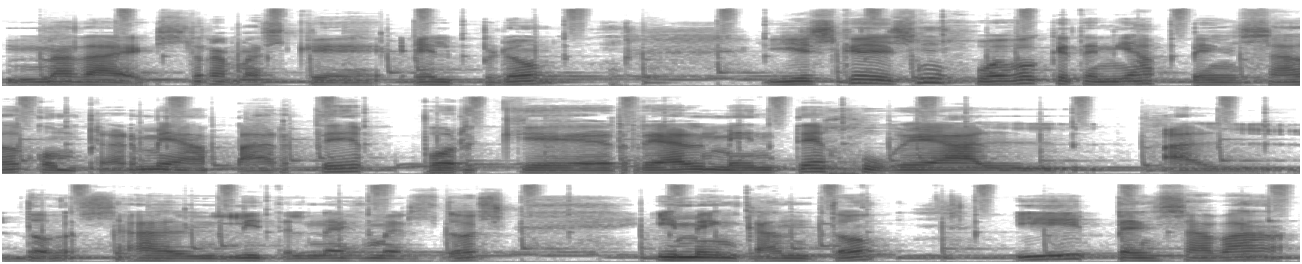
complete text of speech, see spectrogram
nada extra más que el Pro. Y es que es un juego que tenía pensado comprarme aparte porque realmente jugué al, al 2, al Little Nightmares 2 y me encantó y pensaba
